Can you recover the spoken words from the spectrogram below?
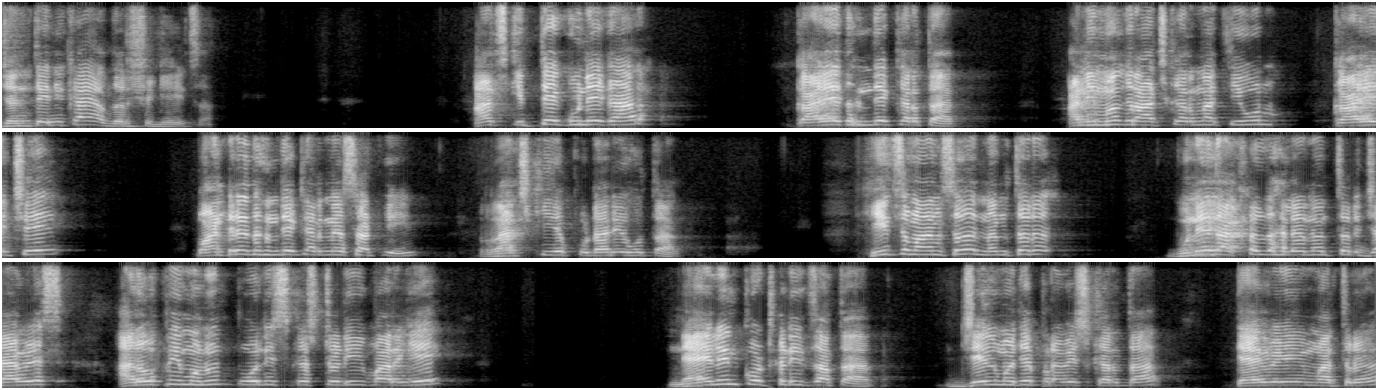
जनतेने काय आदर्श घ्यायचा? आज कित्येक गुन्हेगार काळे धंदे करतात आणि मग राजकारणात येऊन काळेचे पांढरे धंदे करण्यासाठी राजकीय पुढारी होतात. हीच माणसं नंतर गुन्हे दाखल झाल्यानंतर ज्यावेळेस आरोपी म्हणून पोलीस कस्टडी मार्गे न्यायालयीन कोठडीत जातात जेलमध्ये प्रवेश करतात त्यावेळी मात्र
